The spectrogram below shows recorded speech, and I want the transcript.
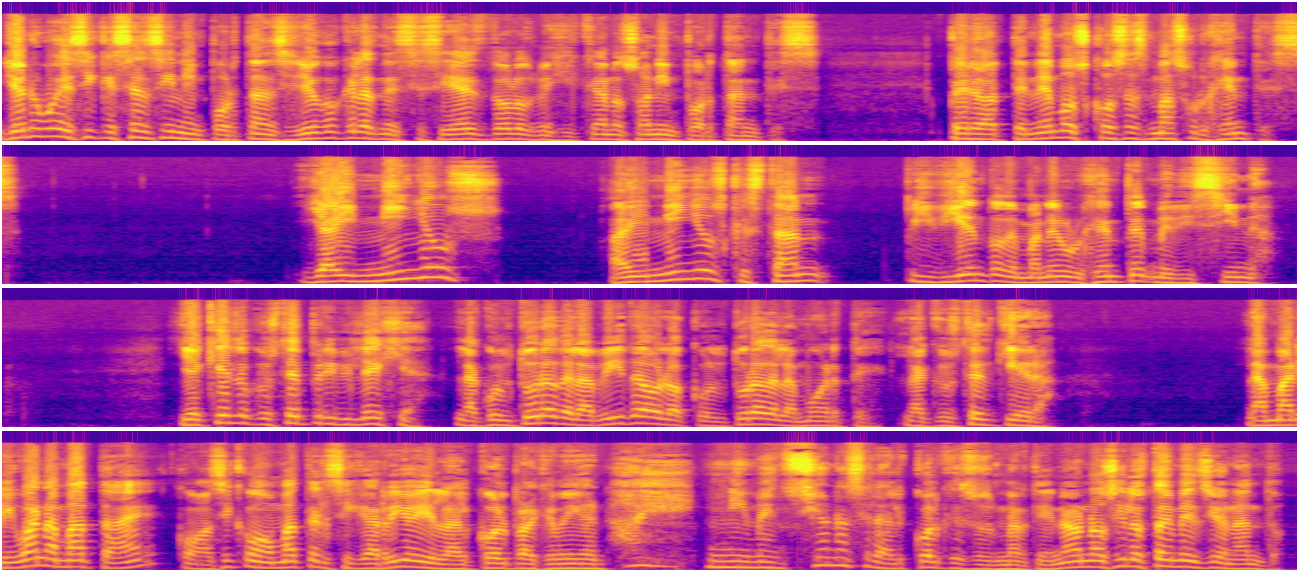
Yo no voy a decir que sean sin importancia, yo creo que las necesidades de todos los mexicanos son importantes, pero tenemos cosas más urgentes. Y hay niños, hay niños que están pidiendo de manera urgente medicina Y aquí es lo que usted privilegia, la cultura de la vida o la cultura de la muerte, la que usted quiera. La marihuana mata, ¿eh? Como, así como mata el cigarrillo y el alcohol, para que me digan, ay, ni mencionas el alcohol, Jesús Martín. No, no, sí lo estoy mencionando.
